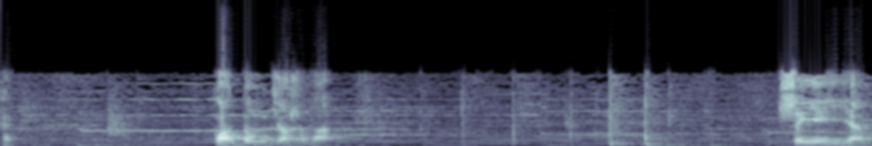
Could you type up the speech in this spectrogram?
广东叫什么？声音一样的，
